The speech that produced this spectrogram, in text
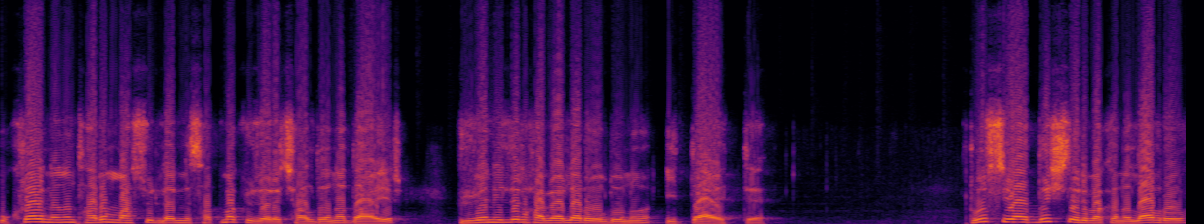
Ukrayna'nın tarım mahsullerini satmak üzere çaldığına dair güvenilir haberler olduğunu iddia etti. Rusya Dışişleri Bakanı Lavrov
